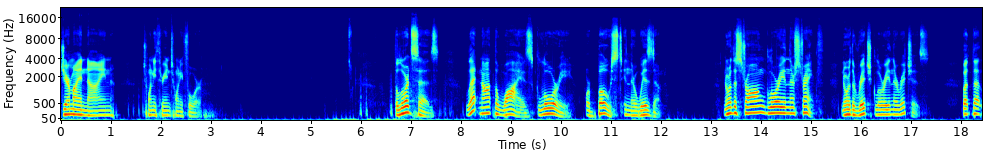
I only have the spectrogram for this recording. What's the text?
Jeremiah 9, 23 and 24. The Lord says, Let not the wise glory or boast in their wisdom, nor the strong glory in their strength, nor the rich glory in their riches. But that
